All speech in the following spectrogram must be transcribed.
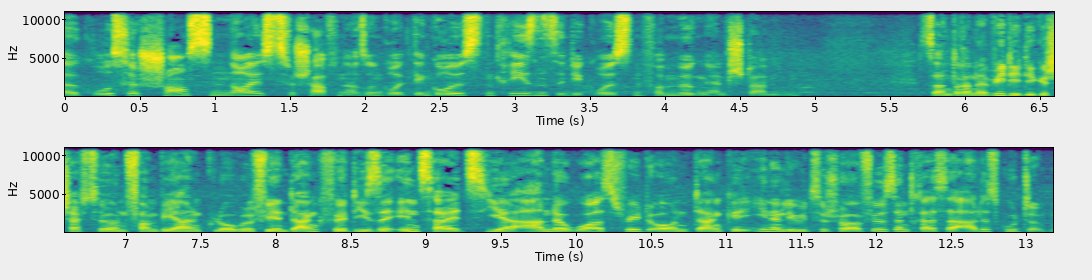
äh, große Chancen, Neues zu schaffen. Also in den größten Krisen sind die größten Vermögen entstanden. Sandra Navidi, die Geschäftsführerin von Beyond Global. Vielen Dank für diese Insights hier an der Wall Street und danke Ihnen, liebe Zuschauer, fürs Interesse. Alles Gute.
